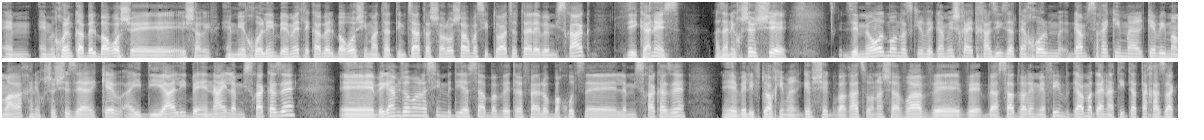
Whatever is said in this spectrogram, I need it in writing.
הם, הם יכולים לקבל בראש, אה, שריף. הם יכולים באמת לקבל בראש, אם אתה תמצא את השלוש-ארבע סיטואציות האלה במשחק, זה ייכנס. אז אני חושב שזה מאוד מאוד מזכיר, וגם יש לך את חזיזה, אתה יכול גם לשחק עם ההרכב, עם המערך, אני חושב שזה ההרכב האידיאלי בעיניי למשחק הזה, אה, וגם אם זה אומר לשים בדיה סבא ואת רפאלו בחוץ למשחק הזה, אה, ולפתוח עם הרכב שכבר רץ עונה שעברה ו- ו- ועשה דברים יפים, וגם הגנתית אתה חזק,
